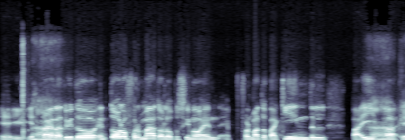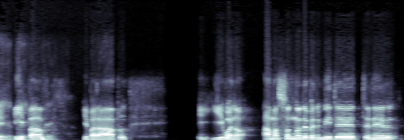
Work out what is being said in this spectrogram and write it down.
Eh, y, está ah. gratuito en todos los formatos, lo pusimos en eh, formato para Kindle, para ah, iPad y para Apple. Y, y, bueno, Amazon no te permite tener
